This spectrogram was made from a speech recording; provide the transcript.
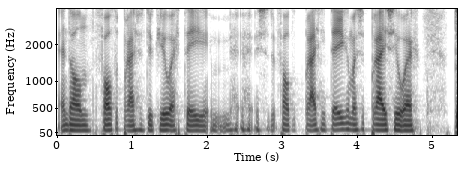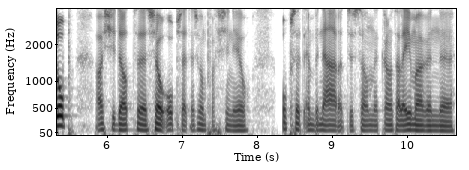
En dan valt de prijs natuurlijk heel erg tegen. Is het, valt het prijs niet tegen, maar is de prijs heel erg top als je dat uh, zo opzet en zo'n professioneel opzet en benadert. Dus dan kan het alleen maar een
